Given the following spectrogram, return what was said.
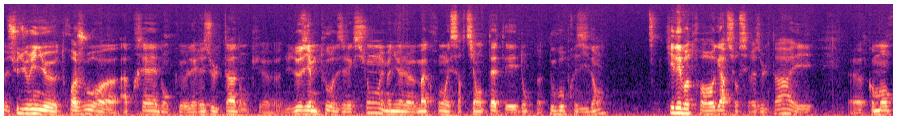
Monsieur Durigneux, trois jours euh, après donc, euh, les résultats euh, du deuxième tour des élections, Emmanuel Macron est sorti en tête et est donc notre nouveau président. Quel est votre regard sur ces résultats et comment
